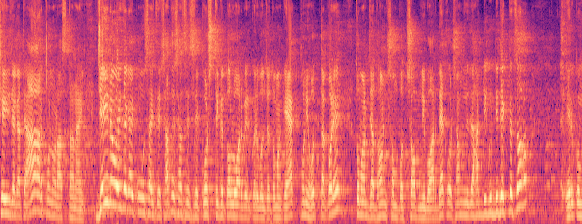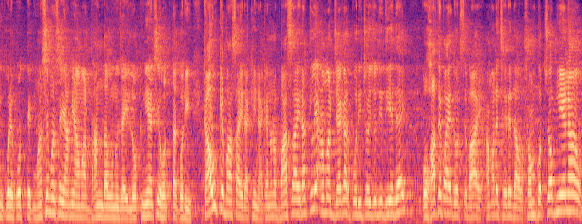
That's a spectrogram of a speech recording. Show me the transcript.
সেই জায়গাতে আর কোনো রাস্তা নাই। যেই না ওই জায়গায় পৌঁছাইছে, সাথে সাথে সে কোর্স থেকে তলোয়ার বের করে বলছে, তোমাকে এক্ষুনি হত্যা করে, তোমার যা ধন সম্পদ সব নিব। আর দেখো, সামনে যে হাড্ডি গুড্ডি দেখতেছ, এরকম করে প্রত্যেক মাসে মাসে আমি আমার ধান্দা অনুযায়ী লোক নিয়ে আছি হত্যা করি। কাউকে বাসায় রাখি না। কেননা বাসায় রাখলে আমার জায়গার পরিচয় যদি দিয়ে দেয় ও হাতে পায়ে ধরছে, ভাই, আমারে ছেড়ে দাও, সম্পদ সব নিয়ে নাও।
